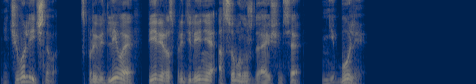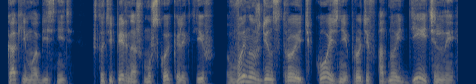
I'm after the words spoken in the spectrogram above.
ничего личного. Справедливое перераспределение особо нуждающимся, не более. Как ему объяснить, что теперь наш мужской коллектив вынужден строить козни против одной деятельной,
